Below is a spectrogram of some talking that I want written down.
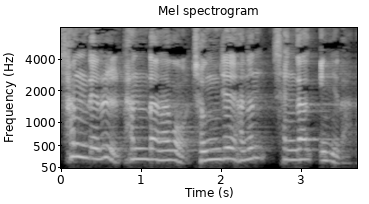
상대를 판단하고 정죄하는 생각입니다.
